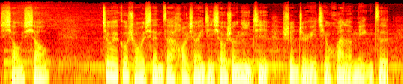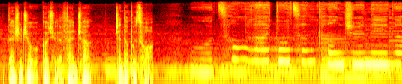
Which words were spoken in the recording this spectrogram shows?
潇潇。这位歌手现在好像已经销声匿迹，甚至已经换了名字。但是这首歌曲的翻唱真的不错。我从来不曾抗拒你的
